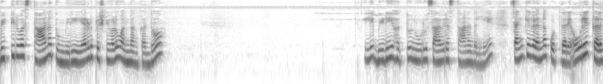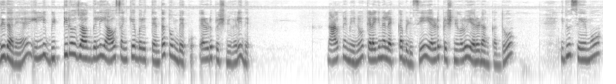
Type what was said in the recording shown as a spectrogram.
ಬಿಟ್ಟಿರುವ ಸ್ಥಾನ ತುಂಬಿರಿ. ಎರಡು ಪ್ರಶ್ನೆಗಳು ಒಂದು ಇಲ್ಲಿ ಬಿಡಿ ಹತ್ತು ನೂರು ಸಾವಿರ ಸ್ಥಾನದಲ್ಲಿ ಸಂಖ್ಯೆಗಳನ್ನು ಕೊಟ್ಟಿದ್ದಾರೆ. ಅವರೇ ಕಳೆದಿದ್ದಾರೆ. ಇಲ್ಲಿ ಬಿಟ್ಟಿರೋ ಜಾಗದಲ್ಲಿ ಯಾವ ಸಂಖ್ಯೆ ಬರುತ್ತೆ ಅಂತ ತುಂಬಬೇಕು. ಎರಡು ಪ್ರಶ್ನೆಗಳಿದೆ. ನಾಲ್ಕನೇ ಮೇನು, ಕೆಳಗಿನ ಲೆಕ್ಕ ಬಿಡಿಸಿ. ಎರಡು ಪ್ರಶ್ನೆಗಳು, ಎರಡು ಅಂಕದ್ದು. ಇದು ಸೇಮು.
